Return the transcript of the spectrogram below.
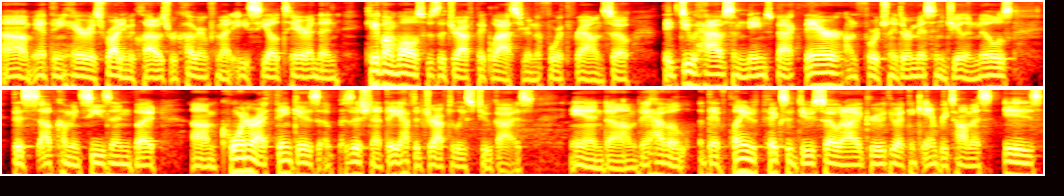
Um, Anthony Harris, Rodney McLeod is recovering from that ACL tear, and then K'Von Wallace was the draft pick last year in the fourth round. So they do have some names back there. Unfortunately, they're missing Jalen Mills this upcoming season, but um, corner I think is a position that they have to draft at least two guys, and um, they have a they have plenty of picks to do so. And I agree with you. I think Ambry Thomas is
